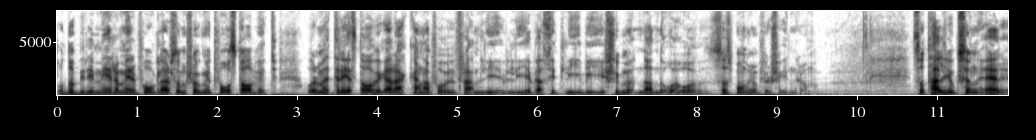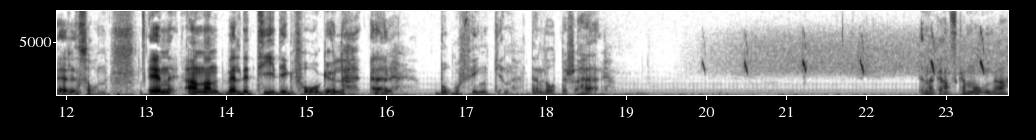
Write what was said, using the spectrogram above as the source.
Och då blir det mer och mer fåglar som sjunger tvåstavigt. Och de här trestaviga rackarna får väl framleva sitt liv i skymundan då och så småningom försvinner de. Så talgoxen är, är en sån. En annan väldigt tidig fågel är bofinken. Den låter så här. Den har ganska många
